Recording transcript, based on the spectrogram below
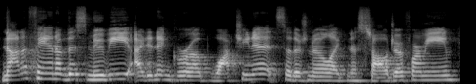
Not a fan of this movie. I didn't grow up watching it, so there's no like nostalgia for me.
